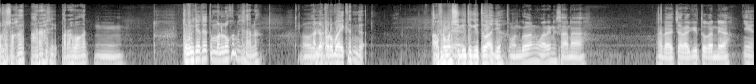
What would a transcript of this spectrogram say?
rusaknya parah sih parah banget Hmm. tapi katanya temen lu kan ke sana Oh, ada iya. perbaikan nggak apa masih Iya. gitu-gitu aja Temen gua kan kemarin di sana ada acara gitu kan dia. iya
